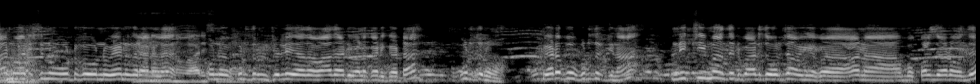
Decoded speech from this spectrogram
ஆண் வாரிசுன்னு வீட்டுக்கு ஒன்று வேணுங்கிறாங்கல்ல. வாரிசு ஒன்று கொடுத்துருன்னு சொல்லி அதை வாதாடி வழக்காடி கேட்டால் கொடுத்துருவோம். கிடப்பு கொடுத்துருச்சுன்னா நிச்சயமாக திருப்பி அடுத்த வருஷம் அவங்க ஆண் அவங்க குழந்தையோட வந்து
